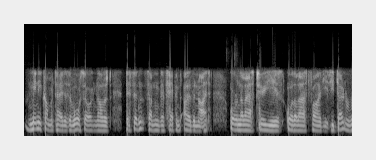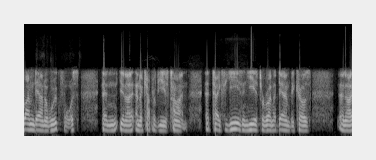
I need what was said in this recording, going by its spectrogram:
many commentators have also acknowledged, this isn't something that's happened overnight or in the last two years or the last five years. You don't run down a workforce in you know in a couple of years' time. It takes years and years to run it down because you know,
